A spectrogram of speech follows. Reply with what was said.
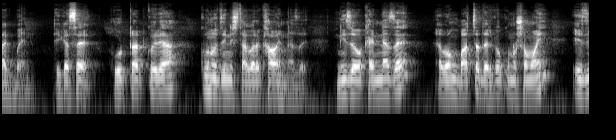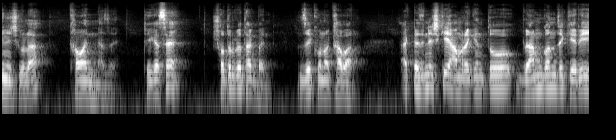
রাখবেন, ঠিক আছে? হুটটাট করিয়া কোনো জিনিস তা করে খাওয়াই না যায়, নিজেও খাই না যায় এবং বাচ্চাদেরকেও কোনো সময় এই জিনিসগুলা খাওয়াই না যায়, ঠিক আছে? সতর্ক থাকবেন যে কোনো খাবার একটা জিনিস কি, আমরা কিন্তু গ্রামগঞ্জে কেরি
